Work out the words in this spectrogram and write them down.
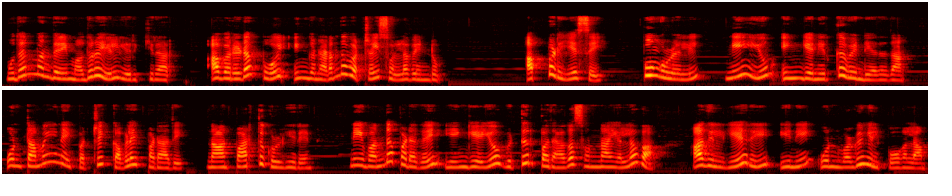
முதன் மந்திரி மதுரையில் இருக்கிறார். அவரிடம் போய் இங்கு நடந்தவற்றை சொல்ல வேண்டும். அப்படியே செய். பூங்குழலி நீயும் இங்கே நிற்க வேண்டியதுதான். உன் தமையனை பற்றி கவலைப்படாதே. நான் பார்த்து கொள்கிறேன். நீ வந்த படகை எங்கேயோ விட்டிருப்பதாக சொன்னாயல்லவா? அதில் ஏறி இனி உன் வழியில் போகலாம்.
